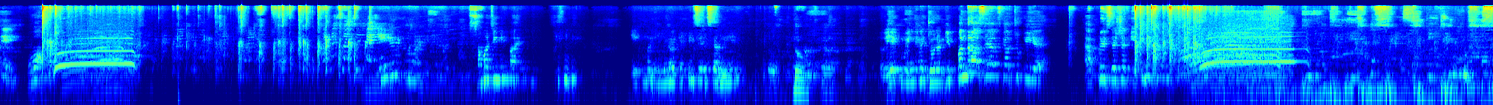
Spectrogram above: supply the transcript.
सकते समझ ही नहीं पाए एक महीने में कितनी सेल्स करनी है दो। तो एक महीने में जो लड़की पंद्रह सेल्स कर चुकी है एप्रिसिएशन इतनी क्यों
